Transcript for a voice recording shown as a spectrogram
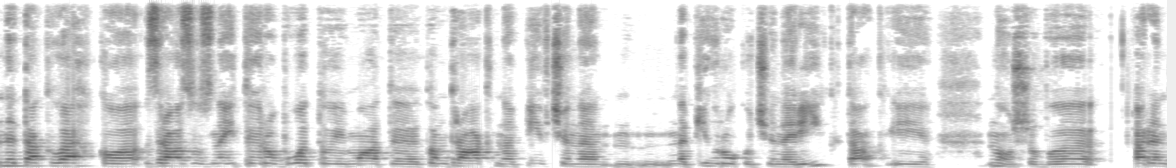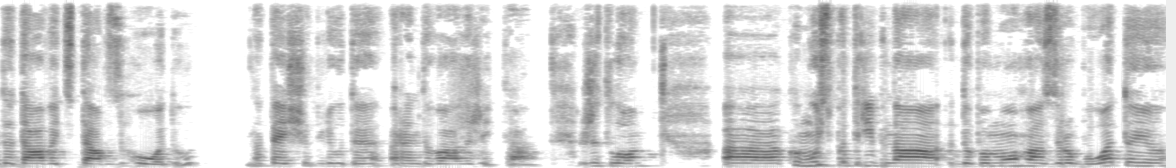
Не так легко зразу знайти роботу і мати контракт на пів чи на, на півроку чи на рік, так і ну щоб орендодавець дав згоду на те, щоб люди орендували життя житло комусь потрібна допомога з роботою,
